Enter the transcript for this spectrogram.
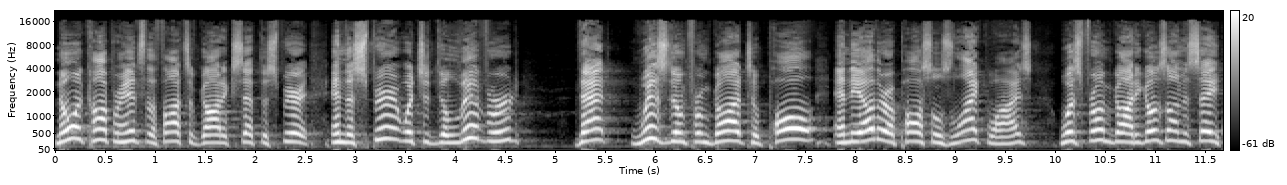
No one comprehends the thoughts of God except the Spirit. And the Spirit which delivered that wisdom from God to Paul and the other apostles likewise was from God. He goes on to say,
